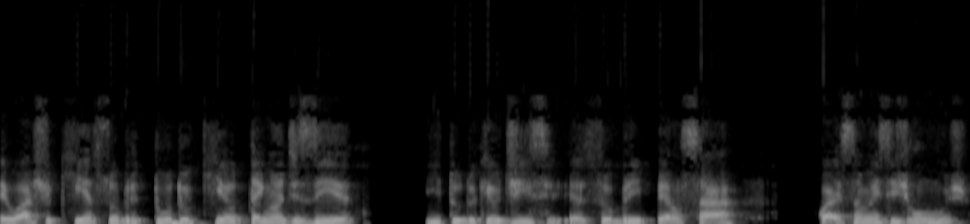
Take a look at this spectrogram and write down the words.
eu acho que é sobre tudo que eu tenho a dizer e tudo que eu disse. É sobre pensar quais são esses rumos.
